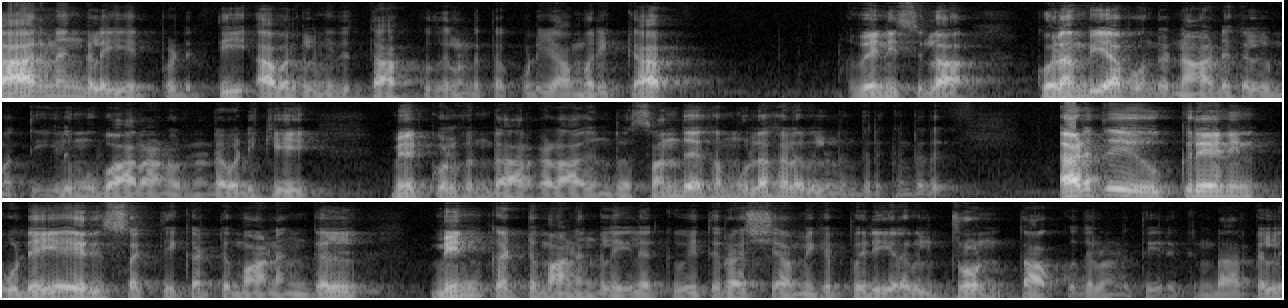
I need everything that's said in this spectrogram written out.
காரணங்களை ஏற்படுத்தி அவர்கள் மீது தாக்குதல் நடத்தக்கூடிய அமெரிக்கா வெனிசுலா கொலம்பியா போன்ற நாடுகள் மத்தியிலும் இவ்வாறான ஒரு நடவடிக்கையை மேற்கொள்கின்றார்களா என்ற சந்தேகம் உலகளவில் எழுந்திருக்கின்றது. அடுத்து உக்ரைனின் உடைய எரிசக்தி கட்டுமானங்கள் மின் கட்டுமானங்களை இலக்கு வைத்து ரஷ்யா மிகப்பெரிய அளவில் ட்ரோன் தாக்குதல் நடத்தி இருக்கின்றார்கள்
